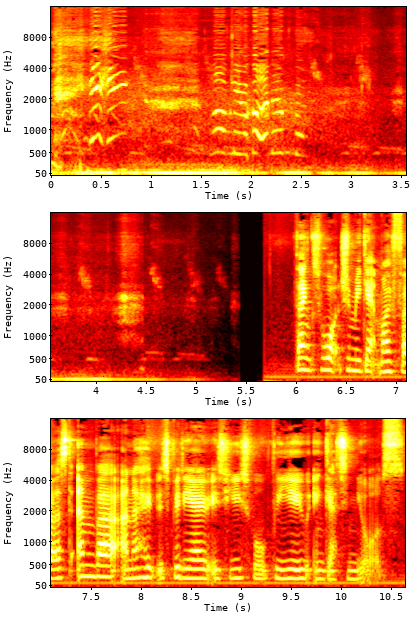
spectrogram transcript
I can't believe I got an ember. Thanks for watching me get my first ember and I hope this video is useful for you in getting yours.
